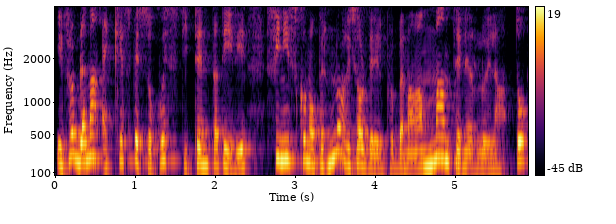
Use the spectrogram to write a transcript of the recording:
Il problema è che spesso questi tentativi finiscono per non risolvere il problema ma mantenerlo in atto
